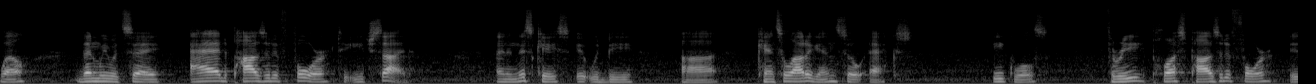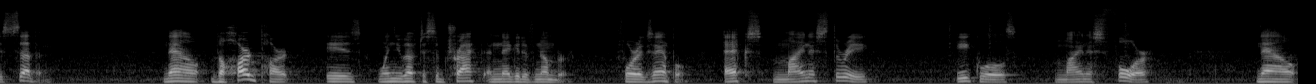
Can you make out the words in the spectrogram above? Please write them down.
well, then we would say add positive 4 to each side. And in this case, it would be uh, cancel out again, so x equals 3 plus positive 4 is 7. Now, the hard part is when you have to subtract a negative number. For example, x minus 3 equals minus 4. Now,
